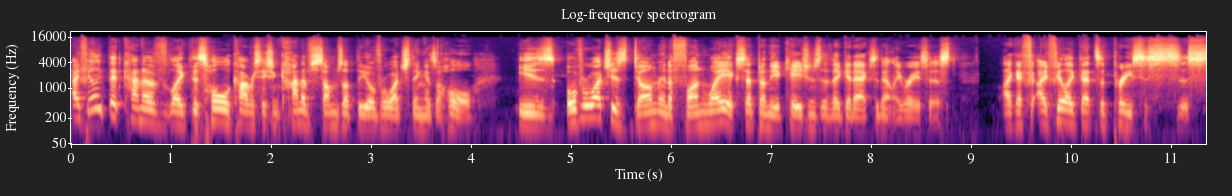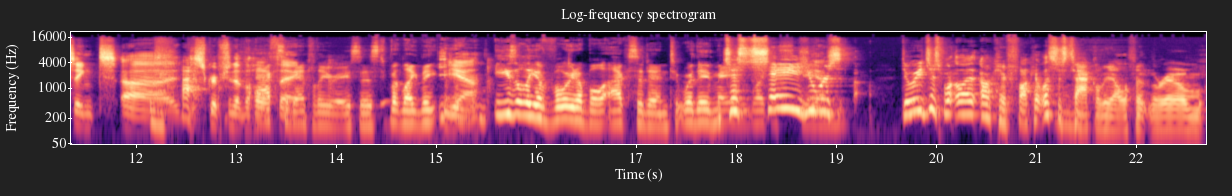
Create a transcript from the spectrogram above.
I feel like that kind of like this whole conversation kind of sums up the Overwatch thing as a whole. Is Overwatch is dumb in a fun way, except on the occasions that they get accidentally racist. Like I, f- I feel like that's a pretty succinct uh, description of the whole thing. accidentally racist, but like they Yeah. easily avoidable accident where they made just like, say you yeah. were. Do we just want? like, Okay, fuck it. Let's just tackle the elephant in the room.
